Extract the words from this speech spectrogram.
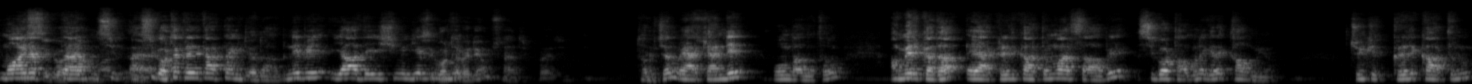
muayene Ne sigortan der- sig- yani sigorta kredi karttan gidiyordu abi. Ne bir yağ değişimi gibi. sigorta veriyor musun Enterprise'e? Tabii canım eğer kendi onu da anlatalım. Amerika'da eğer kredi kartın varsa abi sigorta almana gerek kalmıyor. Çünkü kredi kartının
